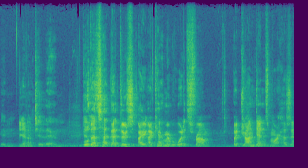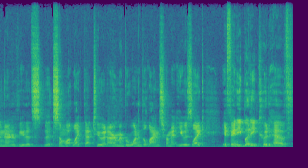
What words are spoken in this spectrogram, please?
and Yeah. even to them. Well, that's how, that. There's I, I can't remember what it's from, but John Densmore has an interview that's that's somewhat like that too. And I remember one of the lines from it. He was like, "If anybody could have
